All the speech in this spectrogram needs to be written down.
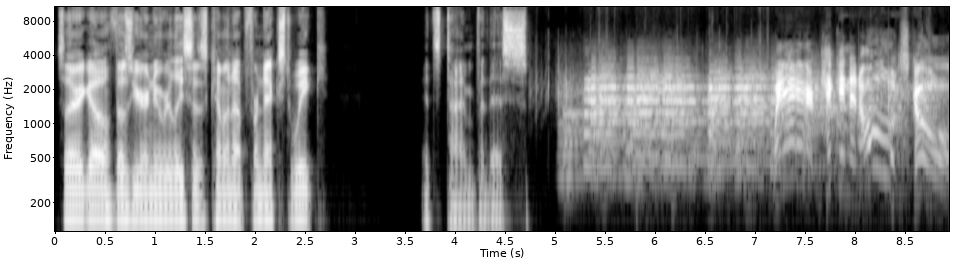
So there you go. Those are your new releases coming up for next week. It's time for this. We're kicking it old school.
